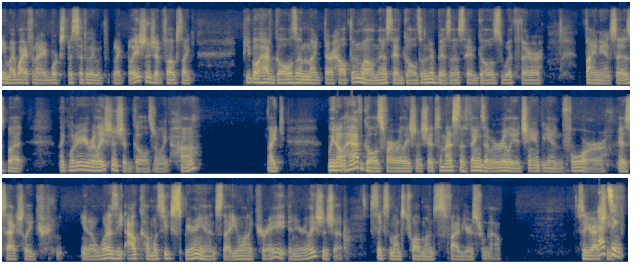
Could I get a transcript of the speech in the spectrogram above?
you know my wife and i work specifically with like relationship folks like people have goals in like their health and wellness they have goals in their business they have goals with their finances but like what are your relationship goals? And like huh? Like we don't have goals for our relationships and that's the things that we're really a champion for is actually you know what is the outcome? What's the experience that you want to create in your relationship six months 12 months five years from now? So you're actually that's, in-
